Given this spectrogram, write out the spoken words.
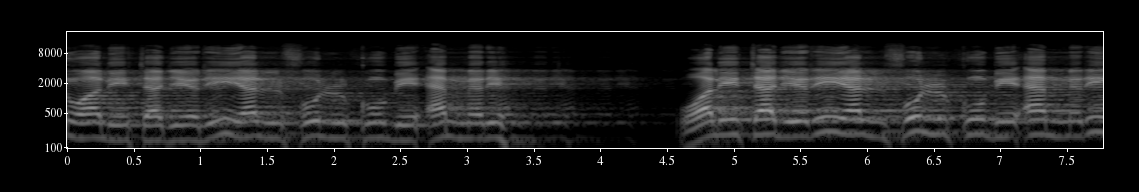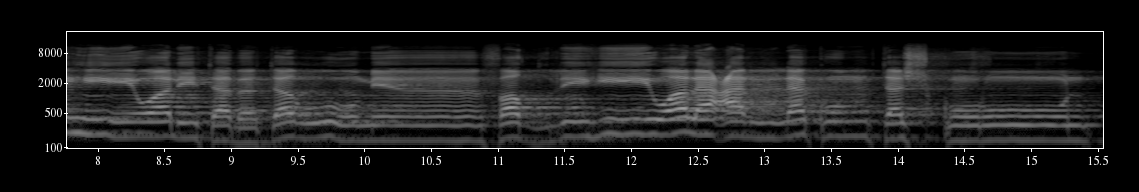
ولتجري الفلك بأمره ولتجري الفلك بأمره ولتبتغوا من فضله ولعلكم تشكرون.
